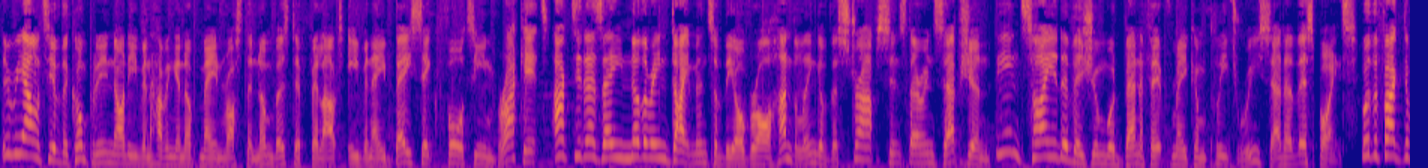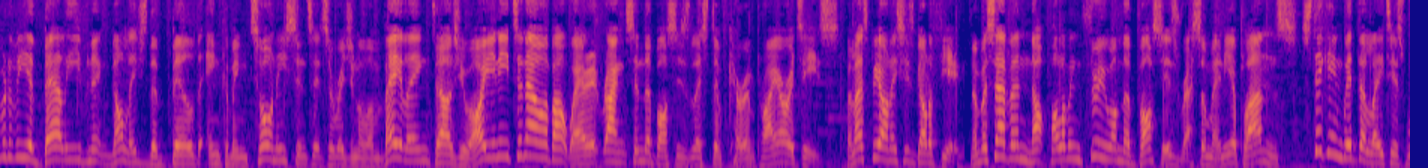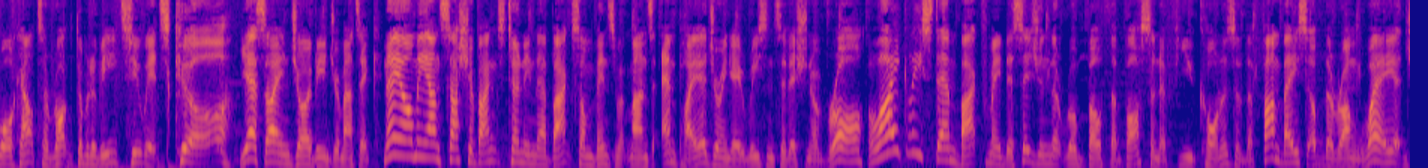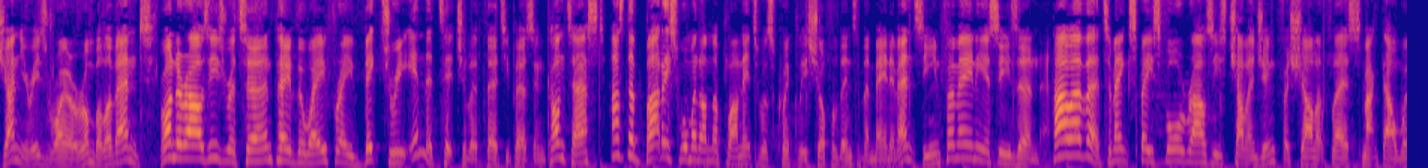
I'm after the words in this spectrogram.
the reality of the company not even having enough main roster numbers to fill out even a basic 14 bracket acted as another indictment of the overall handling of the strap since their inception. The entire division would benefit from a complete reset at this point. But the fact that WWE have barely even acknowledged the build incoming tourney since its original unveiling tells you all you need to know about where it ranks in the boss's list of current priorities. But let's be honest, he's got a few. Number 7, not following through on the boss's WrestleMania plans. Sticking with the latest walkout to rock WWE to its core. Yes, I enjoy being dramatic. Naomi and Sasha Banks turning their backs on Vince McMahon's empire during a recent edition of Raw likely stem back from a decision that rubbed both the boss and a few corners of the fanbase up the wrong way at January's Royal Rumble event. Ronda Rousey's return paved the way for a victory in the titular 30 person contest, as the baddest woman on the planet was quickly shuffled into the main event scene for Mania season. However, to make space for Rousey's challenging for Charlotte Flair's SmackDown Women's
